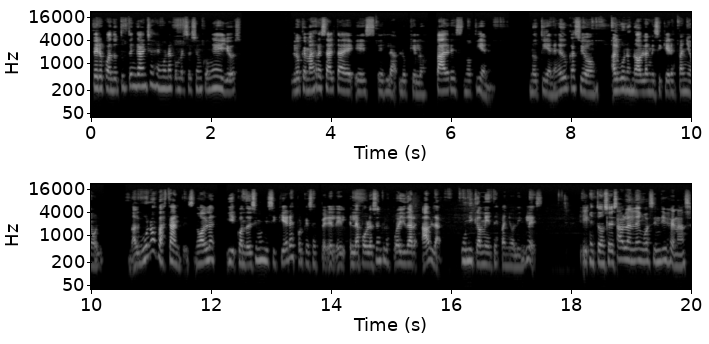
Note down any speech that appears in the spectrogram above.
pero cuando tú te enganchas en una conversación con ellos, lo que más resalta e- es, lo que los padres no tienen. No tienen educación, algunos no hablan ni siquiera español, algunos bastantes, no hablan, y cuando decimos ni siquiera es porque se la población que los puede ayudar habla únicamente español e inglés. Y Entonces, hablan lenguas indígenas.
